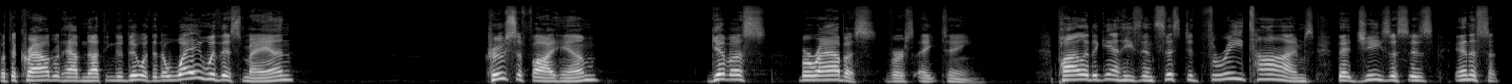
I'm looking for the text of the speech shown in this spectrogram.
but the crowd would have nothing to do with it. Away with this man. Crucify him. Give us Barabbas, verse 18. Pilate, again, he's insisted three times that Jesus is innocent,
